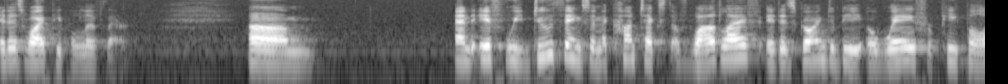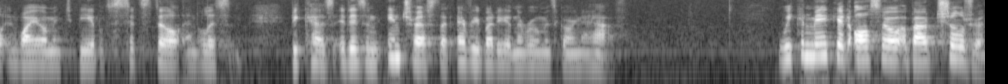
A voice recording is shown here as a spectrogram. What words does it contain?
It is why people live there. Um, and if we do things in the context of wildlife, it is going to be a way for people in Wyoming to be able to sit still and listen because it is an interest that everybody in the room is going to have. We can make it also about children.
